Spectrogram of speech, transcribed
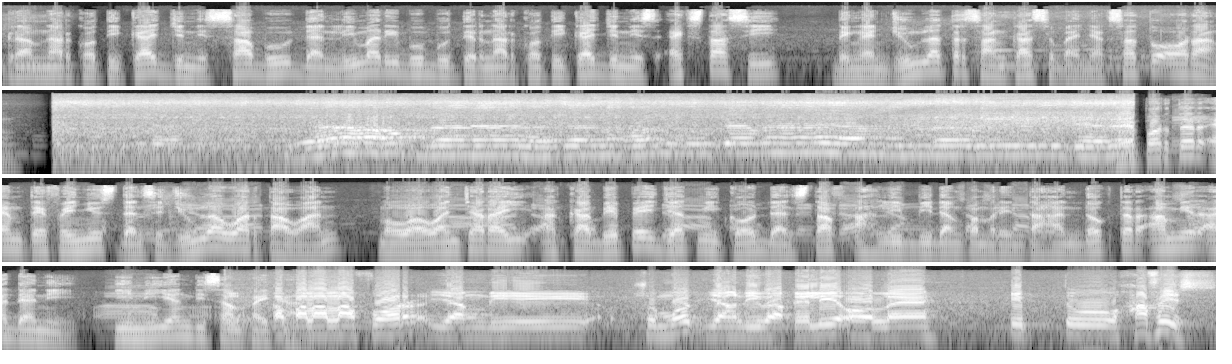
gram narkotika jenis sabu dan 5.000 butir narkotika jenis ekstasi, dengan jumlah tersangka sebanyak satu orang. Reporter MTV News dan sejumlah wartawan mewawancarai AKBP Jatmiko dan staf ahli bidang pemerintahan Dr. Amir Adani. Ini yang disampaikan. Kepala lapor yang di Sumut yang diwakili oleh Ibtu Hafiz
